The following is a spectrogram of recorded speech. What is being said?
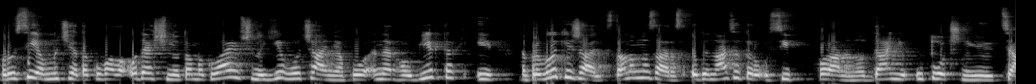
Росія вночі атакувала Одещину та Миколаївщину. Є влучання по енергооб'єктах. І на превеликий жаль, станом на зараз 11 осіб поранено. Дані уточнюються.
